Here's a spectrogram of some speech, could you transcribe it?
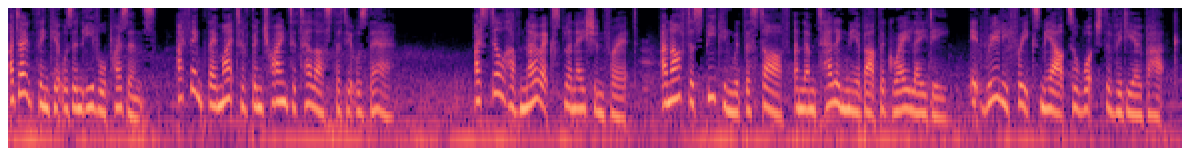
I don't think it was an evil presence. I think they might have been trying to tell us that it was there. I still have no explanation for it, and after speaking with the staff and them telling me about the grey lady, it really freaks me out to watch the video back.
